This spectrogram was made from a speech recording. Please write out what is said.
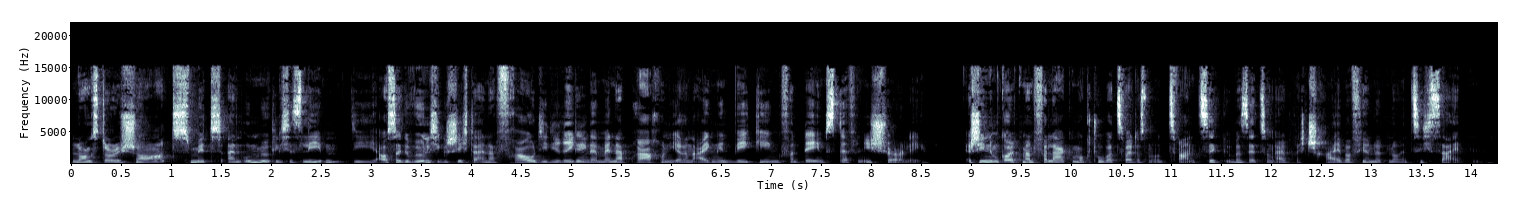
long story short, mit ein unmögliches Leben, die außergewöhnliche Geschichte einer Frau, die die Regeln der Männer brach und ihren eigenen Weg ging, von Dame Stephanie Shirley. Erschien im Goldmann Verlag im Oktober 2020, Übersetzung Albrecht Schreiber, 490 Seiten.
